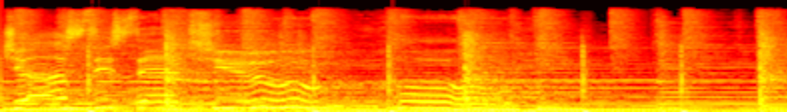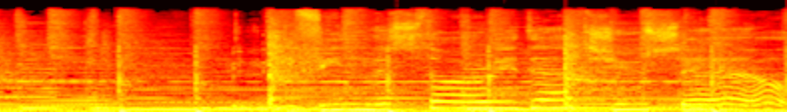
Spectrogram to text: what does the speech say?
Justice that you hold. Believe in the story that you sell.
